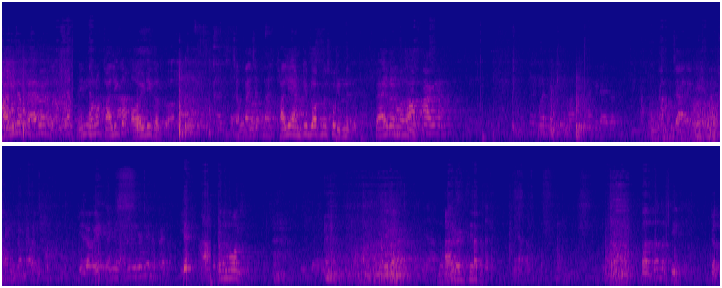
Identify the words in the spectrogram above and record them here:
काली का पैर वैर नहीं नहीं काली का ऑइडी कर दो आप चप्पल चप्पल खाली एंटी ब्लॉक में इसको गिरने दो पैर वैर मत आने दो। बस बस बस ठीक है। चलो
